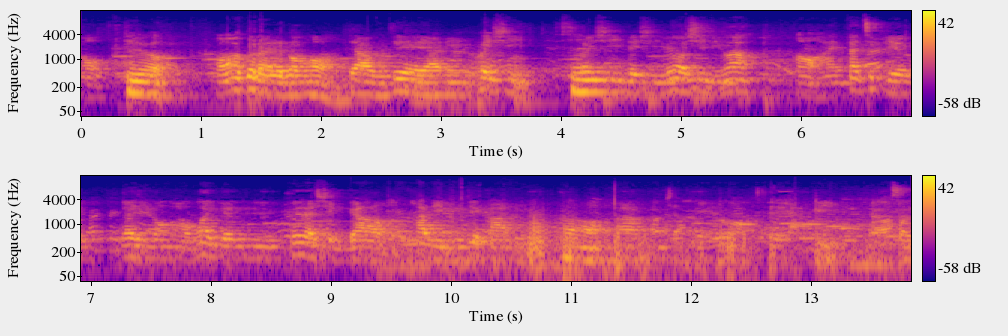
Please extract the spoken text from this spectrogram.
好。对。好，啊，过来来讲吼，也有这个安尼会戏，会戏就是没有新娘啊。哦，还带出票，来是讲哦，我已经非常成家了，他离不开家庭，哦，他感谢你哦，这个养育，啊，所以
